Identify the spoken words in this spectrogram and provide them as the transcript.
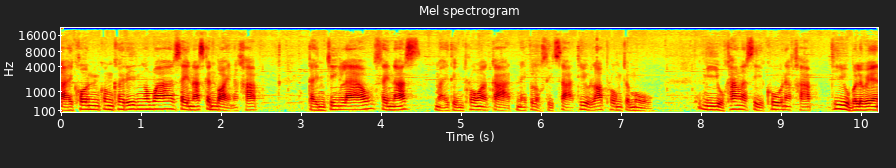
หลายคนคงเคยได้ยินคำว่าไซนัสกันบ่อยนะครับ แต่จริงๆ แล้วไซนัสหมายถึงโพรงอากาศในกระโหลกศีรษะที่อยู่รอบโพรงจมูก มีอยู่ข้างละสี่คู่นะครับ ที่อยู่บริเวณ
